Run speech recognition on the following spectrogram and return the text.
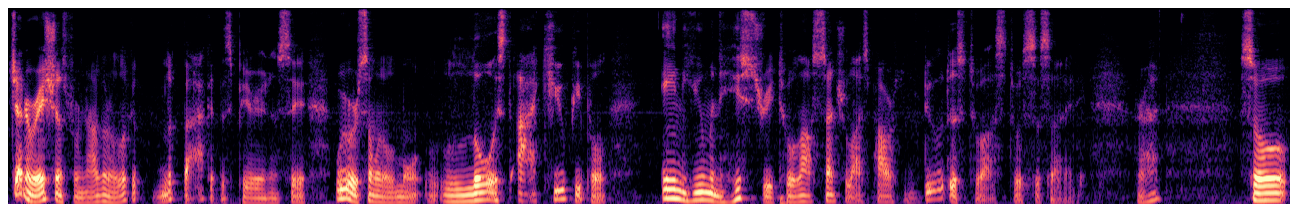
generations from now, going to look at look back at this period and say we were some of the more lowest IQ people in human history to allow centralized power to do this to us to a society right? So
